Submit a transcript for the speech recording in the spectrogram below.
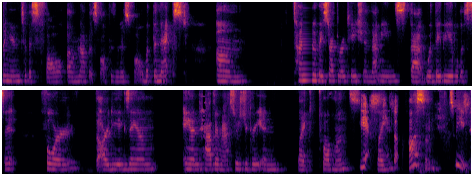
into this fall, um, not this fall because it is fall, but the next um time that they start the rotation, that means that would they be able to sit for the RD exam and have their master's degree in like 12 months? Yes. Like so. awesome. Sweet.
